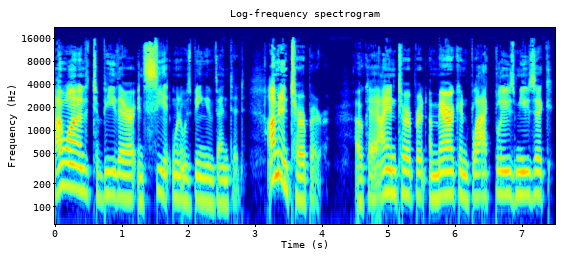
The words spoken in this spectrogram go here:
I wanted to be there and see it when it was being invented. I'm an interpreter. Okay, I interpret American black blues music.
